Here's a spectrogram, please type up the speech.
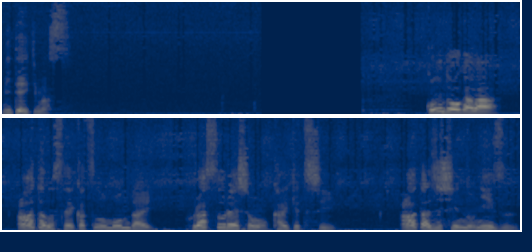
見ていきます。この動画はあなたの生活の問題フラストレーションを解決しあなた自身のニーズ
